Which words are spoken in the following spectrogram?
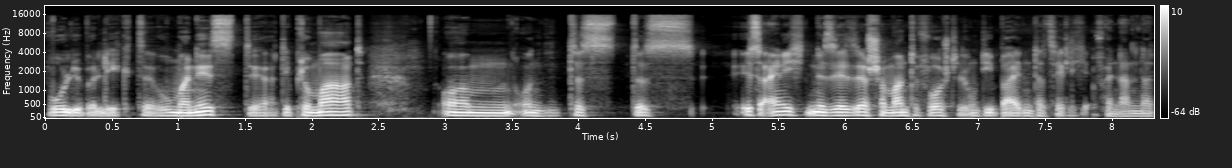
wohlüberlegte Humanist, der Diplomat. Um, und das, das ist eigentlich eine sehr, sehr charmante Vorstellung, die beiden tatsächlich aufeinander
